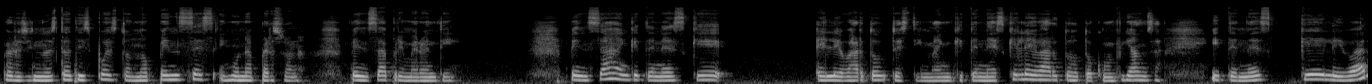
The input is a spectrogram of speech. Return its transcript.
Pero si no estás dispuesto, no penses en una persona. Pensa primero en ti. Pensá en que tenés que elevar tu autoestima, en que tenés que elevar tu autoconfianza y tenés que elevar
